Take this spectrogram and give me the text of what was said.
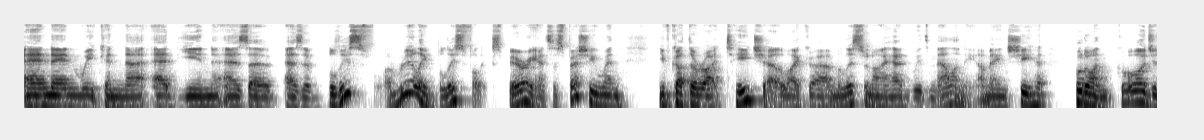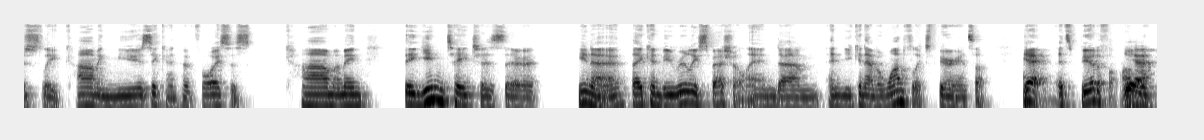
and then we can uh, add yin as a as a blissful, a really blissful experience, especially when you've got the right teacher, like uh, Melissa and I had with Melanie. I mean, she put on gorgeously calming music and her voice is calm. I mean, the yin teachers, they're, you know, they can be really special and, um, and you can have a wonderful experience. Yeah, it's beautiful. Yeah.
